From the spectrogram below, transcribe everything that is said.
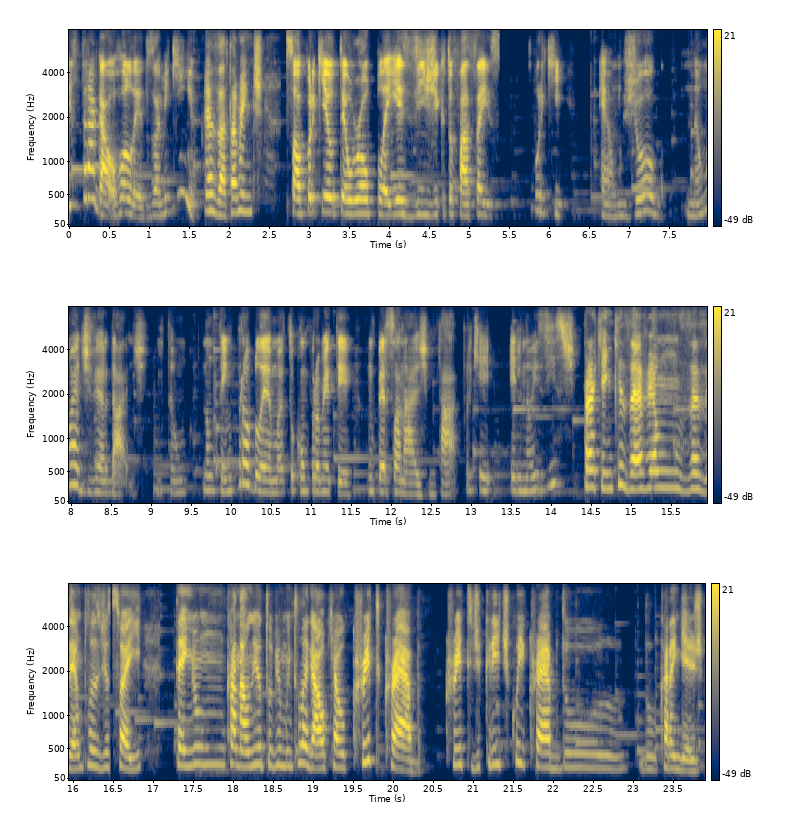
estragar o rolê dos amiguinhos. Exatamente. Só porque o teu roleplay exige que tu faça isso. Porque é um jogo não é de verdade. Então, não tem problema tu comprometer um personagem, tá? Porque ele não existe. Para quem quiser ver uns exemplos disso aí, tem um canal no YouTube muito legal que é o Crit Crab. Crit de crítico e Crab do, do caranguejo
